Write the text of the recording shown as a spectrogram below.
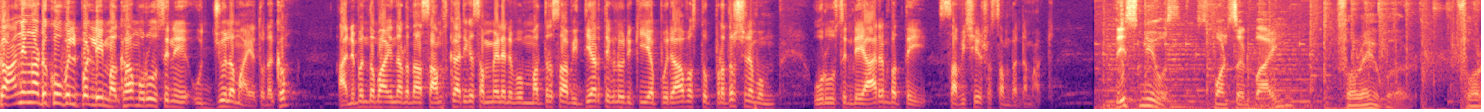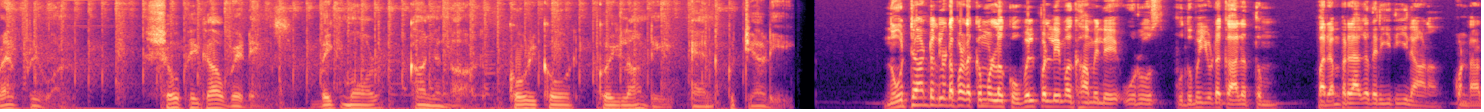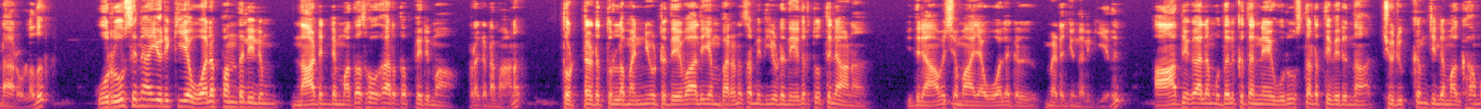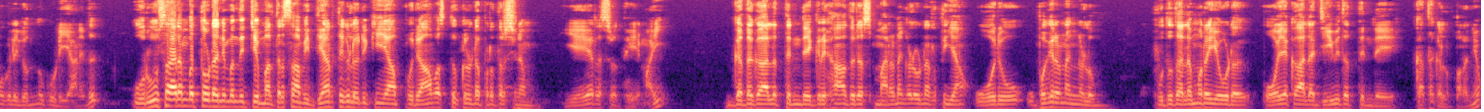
കാഞ്ഞങ്ങാട് കോവിൽപ്പള്ളി മഖാമുറൂസിന് ഉജ്ജ്വലമായ തുടക്കം. അനുബന്ധമായി നടന്ന സാംസ്കാരിക സമ്മേളനവും മദ്രസ വിദ്യാർത്ഥികൾ ഒരുക്കിയ പുരാവസ്തു പ്രദർശനവും ഉറൂസിന്റെ ആരംഭത്തെ സവിശേഷ സമ്പന്നമാക്കി. This news sponsored by forever for everyone. Shobhika Weddings, Big mall Kanhangad Kozhikode Koilandi and Kuttiadi നൂറ്റാണ്ടുകളുടെ പഴക്കമുള്ള കോവിൽപ്പള്ളി മഖാമിലെ ഉറൂസ് പുതുമയുടെ കാലത്തും പരമ്പരാഗത രീതിയിലാണ് കൊണ്ടാടാറുള്ളത്. ഉറൂസിനായി ഒരുക്കിയ ഓലപ്പന്തലിലും നാടിന്റെ മതസൗഹാർദ്ദ പെരുമ പ്രകടമാണ്. തൊട്ടടുത്തുള്ള മഞ്ഞൂട്ട് ദേവാലയം ഭരണസമിതിയുടെ നേതൃത്വത്തിലാണ് ഇതിനാവശ്യമായ ഓലകൾ മെടഞ്ഞു നൽകിയത്. ആദ്യകാലം മുതൽക്ക് തന്നെ ഉറൂസ് നടത്തിവരുന്ന ചുരുക്കം ചില മഖാമുകളിൽ ഒന്നുകൂടിയാണിത്. ഉറൂസ് ആരംഭത്തോടനുബന്ധിച്ച് മദ്രസ വിദ്യാർത്ഥികൾ ഒരുക്കിയ പുരാവസ്തുക്കളുടെ പ്രദർശനം ഏറെ ശ്രദ്ധേയമായി. ഗതകാലത്തിന്റെ ഗൃഹാതുര സ്മരണകൾ ഉണർത്തിയ ഓരോ ഉപകരണങ്ങളും പുതുതലമുറയോട് പോയകാല ജീവിതത്തിന്റെ കഥകൾ പറഞ്ഞു.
